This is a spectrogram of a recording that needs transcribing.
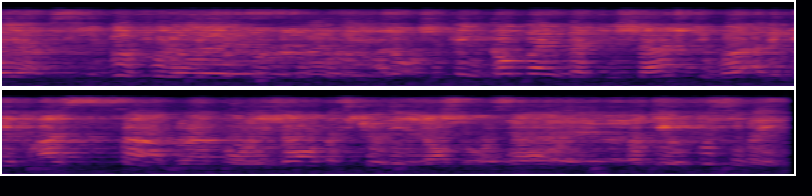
Regarde, si tu peux follow, vas-y. Alors, j'ai fait une campagne d'affichage, tu vois, avec des phrases simples hein, pour les gens, parce que les gens sont. Ok, il faut cibler.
